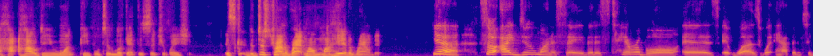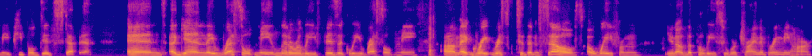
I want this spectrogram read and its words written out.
how, how do you want people to look at this situation? It's just trying to wrap my, my head around it. Yeah. So I do want to say that as terrible as it was what happened to me, people did step in. And again, they wrestled me, literally, physically wrestled me um, at great risk to themselves away from, you know, the police who were trying to bring me harm.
